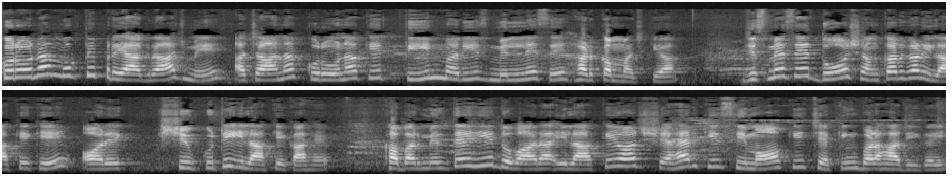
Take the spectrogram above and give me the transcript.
कोरोना मुक्त प्रयागराज में अचानक कोरोना के तीन मरीज़ मिलने से हड़कम मच गया, जिसमें से दो शंकरगढ़ इलाके के और एक शिवकुटी इलाके का है। खबर मिलते ही दोबारा इलाके और शहर की सीमाओं की चेकिंग बढ़ा दी गई।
